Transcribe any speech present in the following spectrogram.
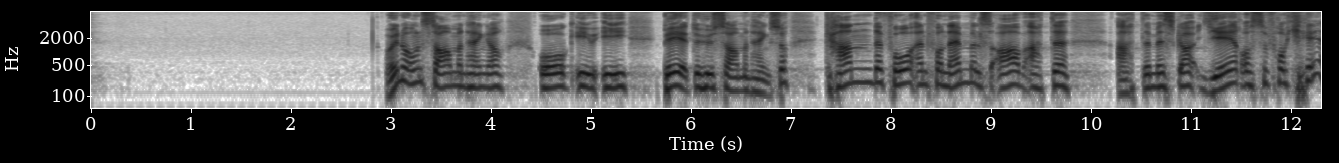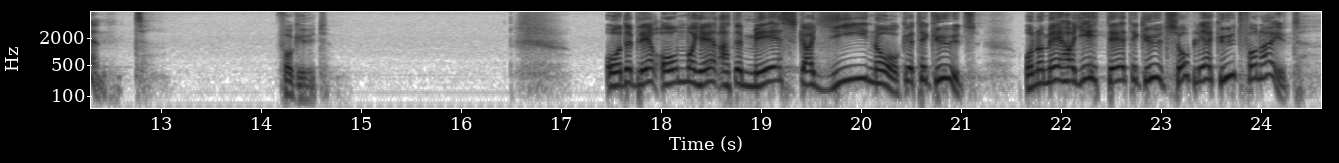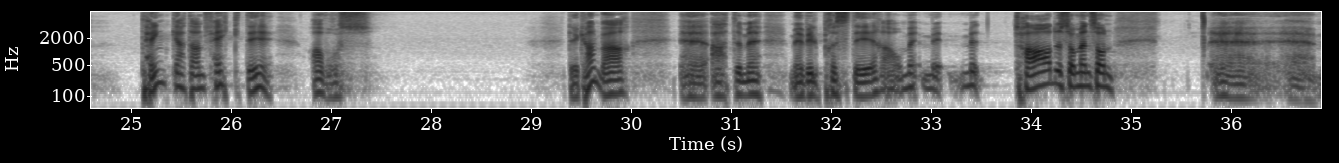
Og I noen sammenhenger, og i, i bedehussammenheng, så kan det få en fornemmelse av at at vi skal gjøre oss fortjent for Gud. Og det blir om å gjøre at vi skal gi noe til Gud. Og når vi har gitt det til Gud, så blir Gud fornøyd. Tenk at han fikk det av oss. Det kan være eh, at vi, vi, vil prestere, og vi, vi, vi, tar det som en sånn eh, eh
